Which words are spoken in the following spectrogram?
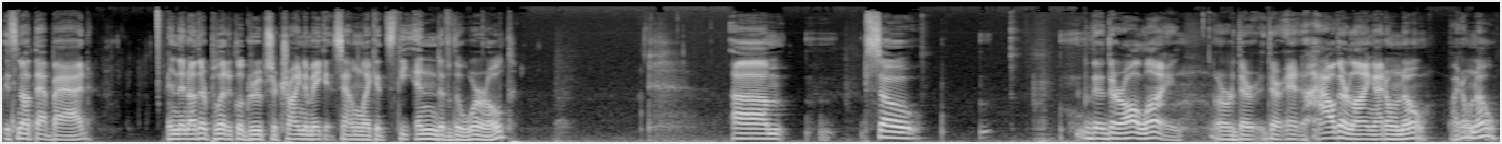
it's not that bad," and then other political groups are trying to make it sound like it's the end of the world. Um, so they're, they're all lying, or they're they're and how they're lying, I don't know. I don't know.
